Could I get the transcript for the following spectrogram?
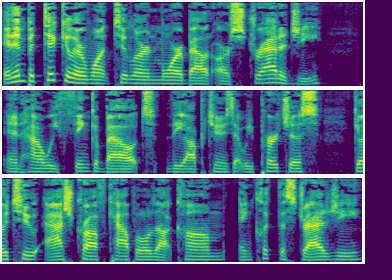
and in particular want to learn more about our strategy and how we think about the opportunities that we purchase, go to ashcroftcapital.com and click the strategy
